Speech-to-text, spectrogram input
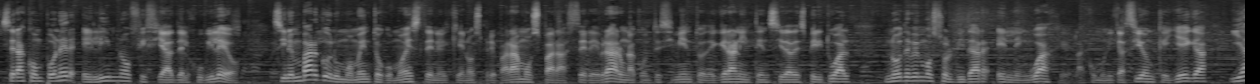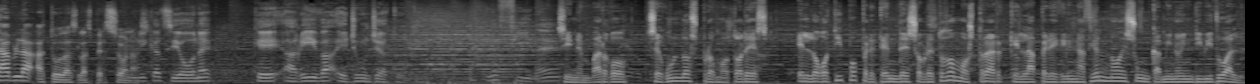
será componer el himno oficial del jubileo. Sin embargo, en un momento como este en el que nos preparamos para celebrar un acontecimiento de gran intensidad espiritual, no debemos olvidar el lenguaje, la comunicación que llega y habla a todas las personas. arriva e giunge a tutti. Infine, Sin embargo, según los promotores, el logotipo pretende sobre todo mostrar que la peregrinación no es un camino individual,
